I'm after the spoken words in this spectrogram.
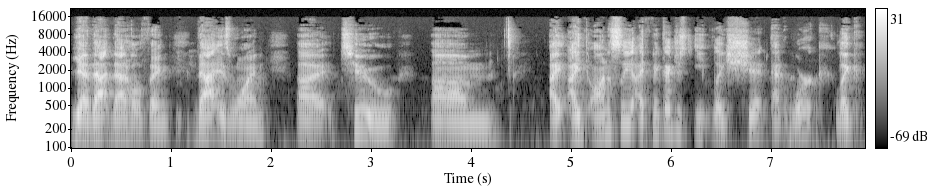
Yeah, that that whole thing. That is one. Uh, two. Um, I, I honestly, I think I just eat like shit at work. Like,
